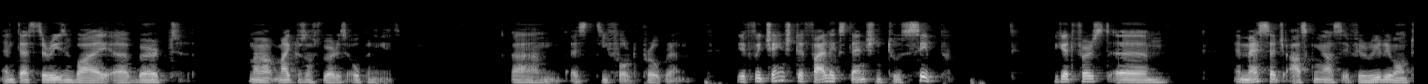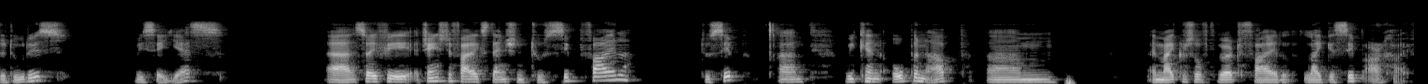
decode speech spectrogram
and that's the reason why uh, Word, Microsoft Word is opening it um, as default program. If we change the file extension to zip, we get first um, a message asking us if we really want to do this. We say yes. Uh, so if we change the file extension to zip file, to zip, um, we can open up um, a Microsoft Word file like a zip archive.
